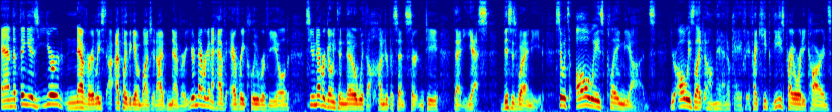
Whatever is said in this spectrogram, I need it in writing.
And the thing is, you're never, at least I played the game a bunch and I've never, you're never going to have every clue revealed. So you're never going to know with 100% certainty that, yes, this is what I need. So it's always playing the odds you're always like, oh man, okay, if, if I keep these priority cards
